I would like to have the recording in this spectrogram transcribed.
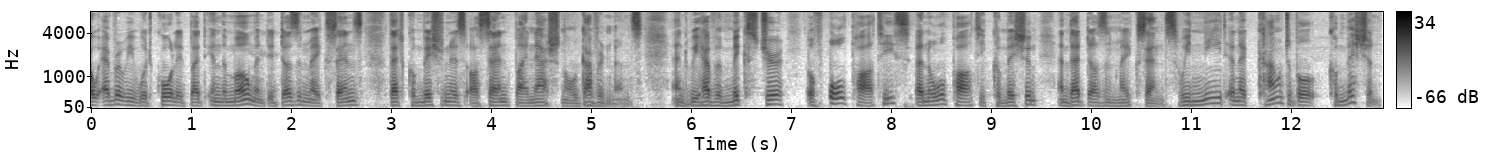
however we would call it. But in the moment, it doesn't make sense that commissioners are sent by national governments, and we have a mixture of all parties, an all-party commission, and that doesn't make sense. We need an accountable commission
